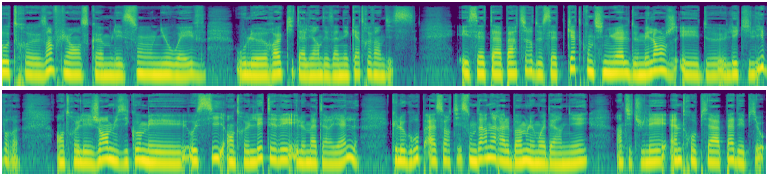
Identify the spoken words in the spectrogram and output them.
autres influences comme les sons new wave ou le rock italien des années 90. Et c'est à partir de cette quête continuelle de mélange et de l'équilibre entre les genres musicaux, mais aussi entre l'éthéré et le matériel, que le groupe a sorti son dernier album le mois dernier, intitulé Entropia Padepio.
